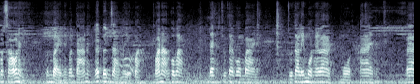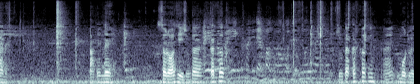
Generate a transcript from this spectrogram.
con 6 này con 7 này con 8 này rất đơn giản và hiệu quả. Khóa nào cũng có bài. Đây chúng ta có bài này. Chúng ta lấy 123 này 1 2 này 3 này. Đặt lên đây. Sau đó thì chúng ta cắt khớp chúng ta cắt khớp nhé. Đấy một là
